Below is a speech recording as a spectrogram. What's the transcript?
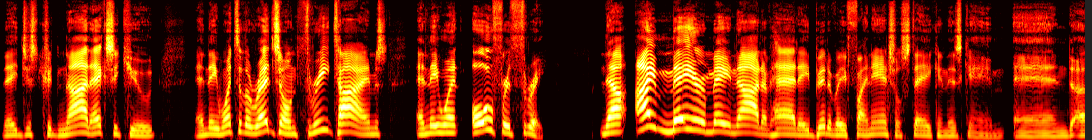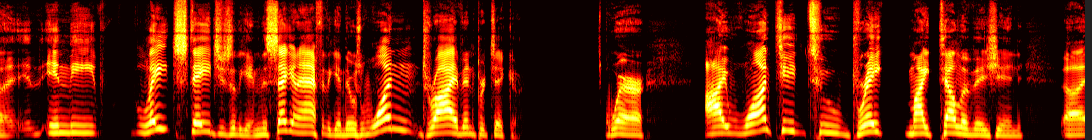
They just could not execute. And they went to the red zone three times and they went 0 for 3. Now, I may or may not have had a bit of a financial stake in this game. And uh, in the late stages of the game, in the second half of the game, there was one drive in particular where I wanted to break my television uh,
